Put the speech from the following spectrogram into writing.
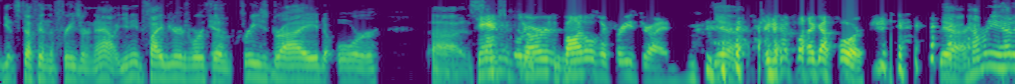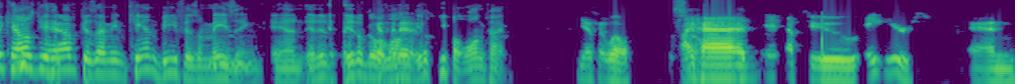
get stuff in the freezer now. You need five years worth Yeah. of freeze dried or uh, Cans, sort of- jars, bottles, or freeze dried. Yeah. I got, I got four. yeah how many head of cows do you have because i mean canned beef is amazing and, and it, it'll go Yes, a long is. it'll keep a long time Yes, it will. I've had it up to eight years, and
